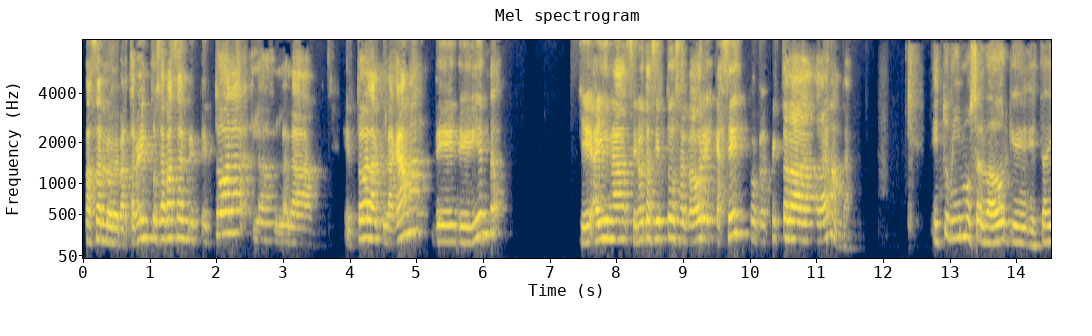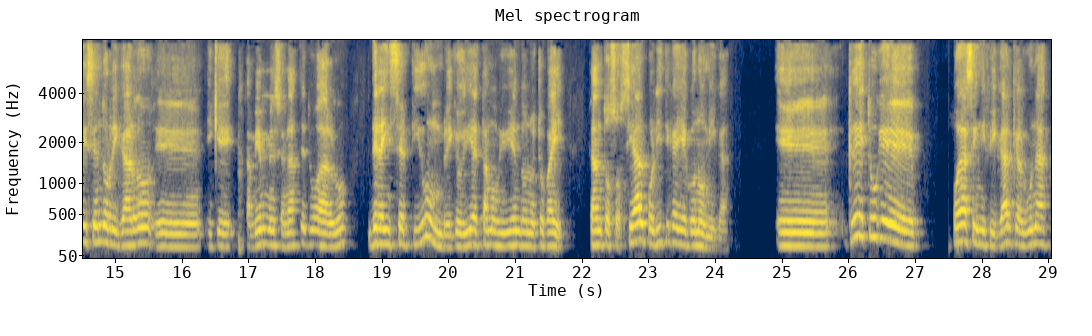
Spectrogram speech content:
pasan los departamentos, o sea, pasan en, toda la, en toda la, gama de, de vivienda que hay una, se nota cierto, Salvador, escasez con respecto a la, demanda. Esto mismo, Salvador, que está diciendo Ricardo, eh, y que también mencionaste tú algo, de la incertidumbre que hoy día estamos viviendo en nuestro país, tanto social, política y económica. Eh, ¿Crees tú que pueda significar que algunas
